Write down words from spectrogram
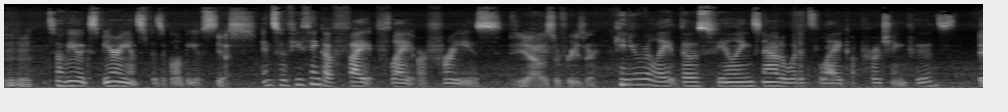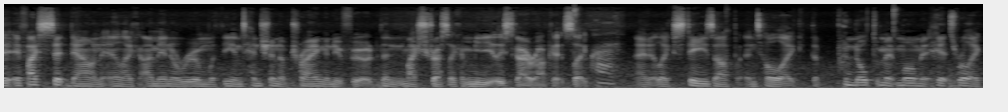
hmm So have you experienced physical abuse? Yes. And so if you think of fight, flight, or freeze, Yeah, it was a freezer. Can you relate those feelings now to what it's like approaching foods? If I sit down and like I'm in a room with the intention of trying a new food, then my stress like immediately skyrockets. Like Okay. and it like stays up until like the penultimate moment hits where like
